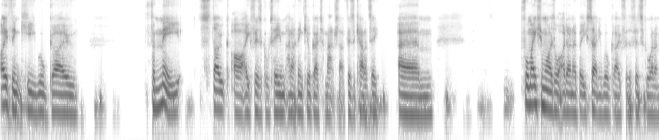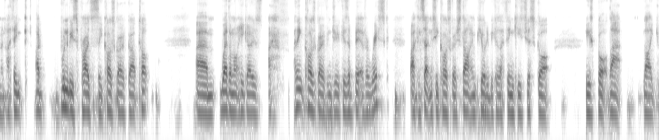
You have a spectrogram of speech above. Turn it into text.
I think he will go. For me, Stoke are a physical team, and I think he'll go to match that physicality. Um, formation wise, what I don't know, but he certainly will go for the physical element. I think I wouldn't be surprised to see Cosgrove go up top. Um, whether or not he goes, I think Cosgrove and Duke is a bit of a risk. But I can certainly see Cosgrove starting purely because I think he's just got he's got that like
